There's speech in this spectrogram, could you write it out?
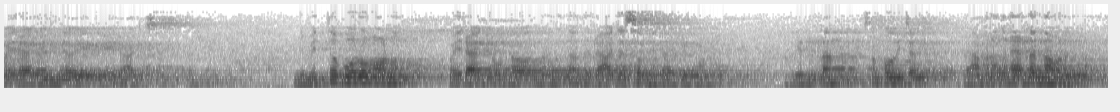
വൈരാഗ്യം ജാഗ്രതയെ രാജസം. നിമിത്തപൂർവമാണ് വൈരാഗ്യം ഉണ്ടാകുന്നതെങ്കിൽ അത് രാജസ വൈരാഗ്യമാണ് ഇതെല്ലാം സംഭവിച്ചാൽ രാമൻ അങ്ങനെയല്ലെന്നാ പറഞ്ഞു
